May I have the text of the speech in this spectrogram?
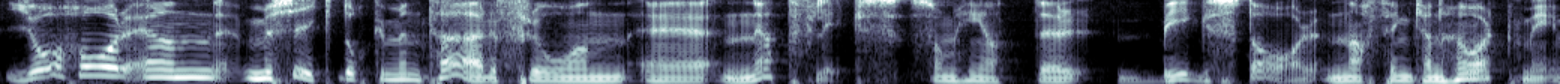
Jag har en musikdokumentär från eh, Netflix som heter Big Star, Nothing Can Hurt Me.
